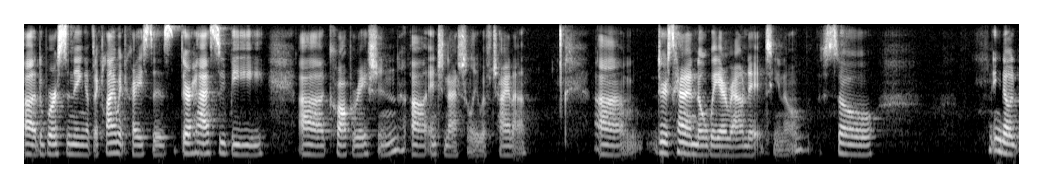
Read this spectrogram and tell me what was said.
uh, the worsening of the climate crisis, there has to be uh, cooperation uh, internationally with China. Um, there's kind of no way around it, you know. So, you know,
